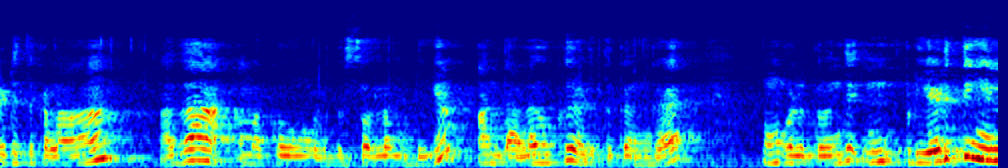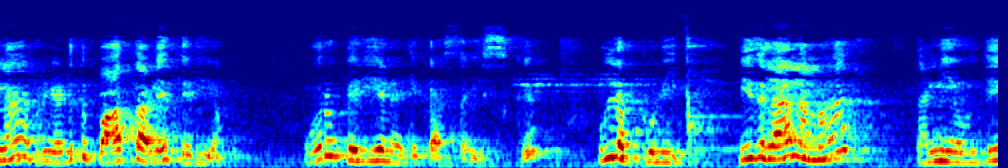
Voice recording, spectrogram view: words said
எடுத்துக்கலாம். அதான் நமக்கு உங்களுக்கு சொல்ல முடியும். அந்த அளவுக்கு எடுத்துக்கோங்க. உங்களுக்கு வந்து இப்படி எடுத்தீங்கன்னா இப்படி எடுத்து பார்த்தாலே தெரியும். ஒரு பெரிய நெல்லிக்காய் சைஸ்க்கு உள்ள புளி. இதில் நம்ம தண்ணியை ஊற்றி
